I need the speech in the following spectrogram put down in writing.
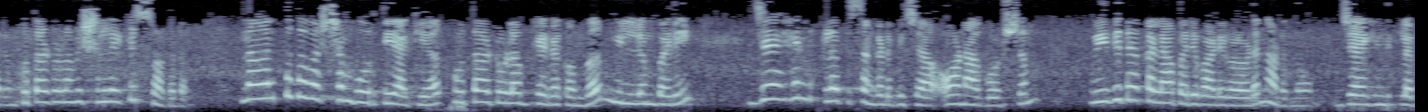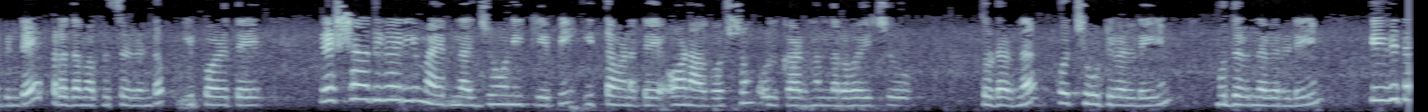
നമസ്കാരം. കൂത്താട്ടുളം മിഷനിലേക്ക് സ്വാഗതം. നാൽപ്പത് വർഷം പൂർത്തിയാക്കിയ കൂത്താട്ടുളം കിഴക്കൊമ്പ് മില്ലുംപടി ജയഹിന്ദ് ക്ലബ്ബ് സംഘടിപ്പിച്ച ഓണാഘോഷം വിവിധ കലാപരിപാടികളോടെ നടന്നു. ജയഹിന്ദ് ക്ലബിന്റെ പ്രഥമ പ്രസിഡന്റും ഇപ്പോഴത്തെ രക്ഷാധികാരിയുമായിരുന്ന ജോണി കെ പി ഇത്തവണത്തെ ഓണാഘോഷം ഉദ്ഘാടനം നിർവഹിച്ചു. തുടർന്ന് കൊച്ചുകുട്ടികളുടെയും മുതിർന്നവരുടെയും വിവിധ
